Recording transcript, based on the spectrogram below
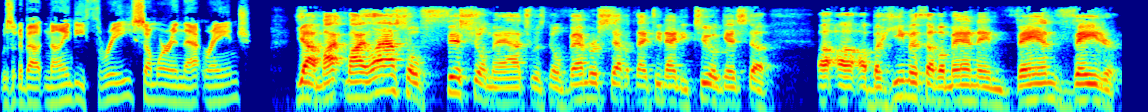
was it about ninety three, somewhere in that range. Yeah, my, my last official match was November seventh, nineteen ninety two, against a, a a behemoth of a man named Van Vader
